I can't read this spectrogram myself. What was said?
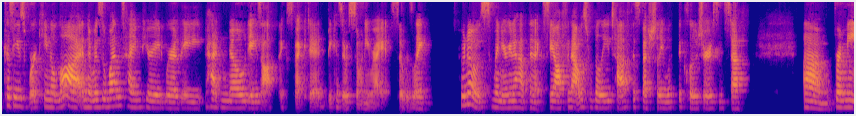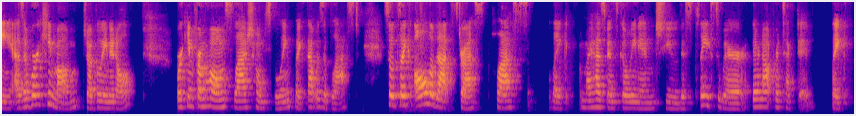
because he's working a lot, and there was a one time period where they had no days off expected because there was so many riots. So it was like, who knows when you're going to have the next day off? And that was really tough, especially with the closures and stuff um, for me as a working mom, juggling it all, working from home slash homeschooling, like that was a blast. So it's like all of that stress plus like my husband's going into this place where they're not protected. Like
